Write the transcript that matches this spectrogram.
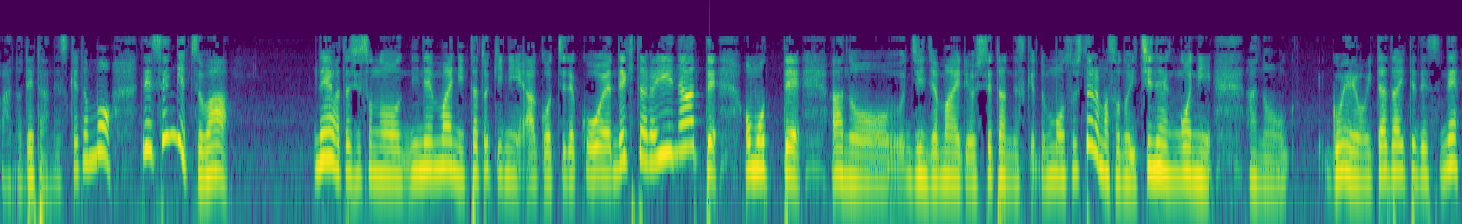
あの、出たんですけども、で、先月は、ね、私その2年前に行った時に、あ、こっちで公演できたらいいなって思って、あの、神社参りをしてたんですけども、そしたらまあその1年後に、あの、ご縁をいただいてですね、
